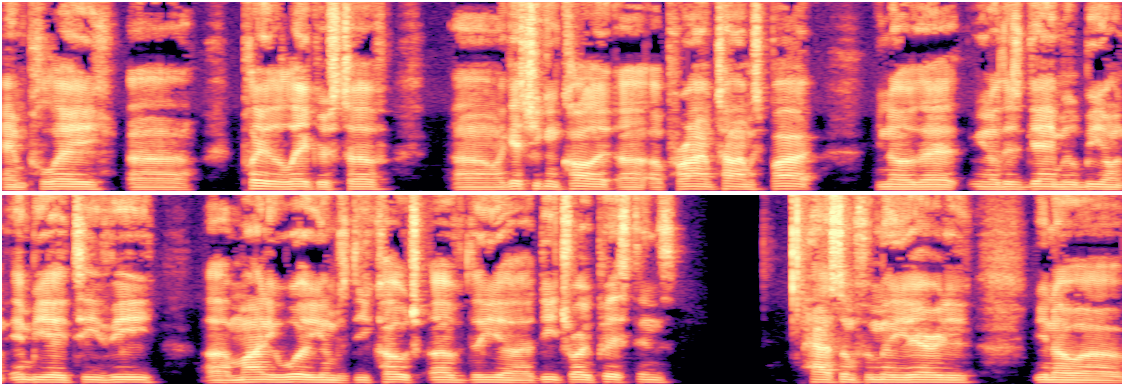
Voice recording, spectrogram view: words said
and play, uh, play the Lakers tough. Um, I guess you can call it a, a, prime time spot. You know, that, you know, this game will be on NBA TV. Uh, Monty Williams, the coach of the, uh, Detroit Pistons, has some familiarity, you know, uh,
